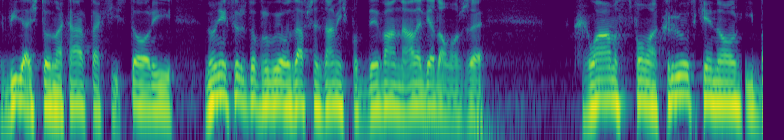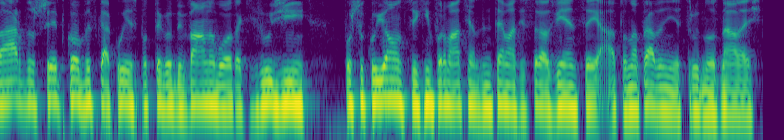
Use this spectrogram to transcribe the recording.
widać to na kartach historii. No niektórzy to próbują zawsze zamieść pod dywan, ale wiadomo, że Kłamstwo ma krótkie nogi i bardzo szybko wyskakuje spod tego dywanu, bo takich ludzi poszukujących informacji na ten temat jest coraz więcej, a to naprawdę nie jest trudno znaleźć,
